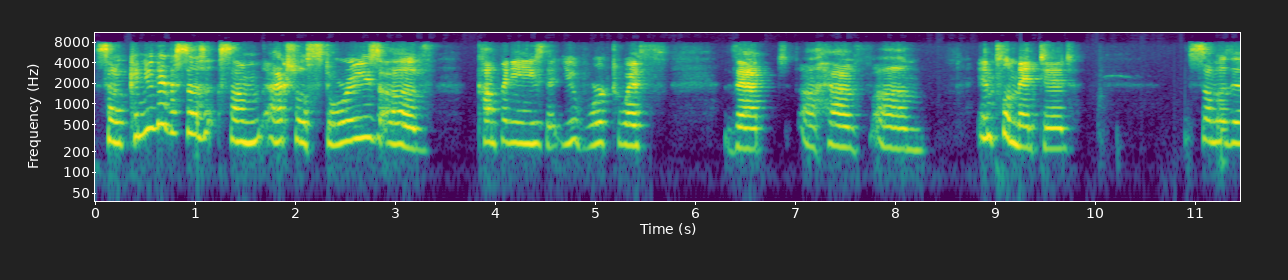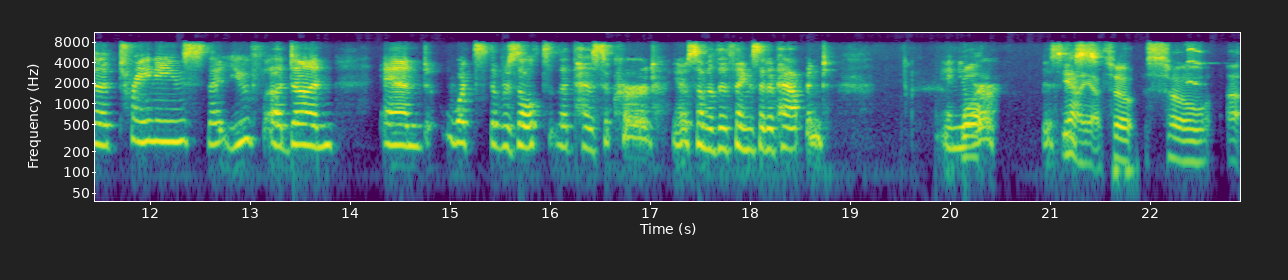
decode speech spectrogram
So, can you give us a, some actual stories of companies that you've worked with that uh, have um, implemented some of the trainings that you've uh, done and what's the result that has occurred? You know, some of the things that have happened in your well, business. Yeah, yeah. So, so, uh,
